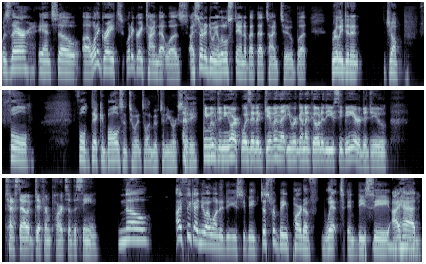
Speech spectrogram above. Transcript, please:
was there, and so uh, what a great what a great time that was. I started doing a little stand up at that time too, but really didn't jump full full dick and balls into it until I moved to New York City. When you moved to New York, was it a given that you were going to go to the UCB, or did you test out different parts of the scene? No, I think I knew I wanted to do UCB just from being part of WIT in DC. I had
